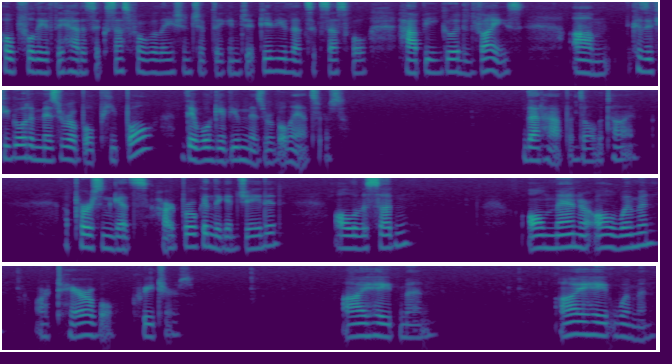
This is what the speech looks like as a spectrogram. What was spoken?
Hopefully, if they had a successful relationship, they can give you that successful, happy, good advice. Because um, if you go to miserable people, they will give you miserable answers. That happens all the time. A person gets heartbroken, they get jaded. All of a sudden, all men or all women are terrible creatures. I hate men. I hate women.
